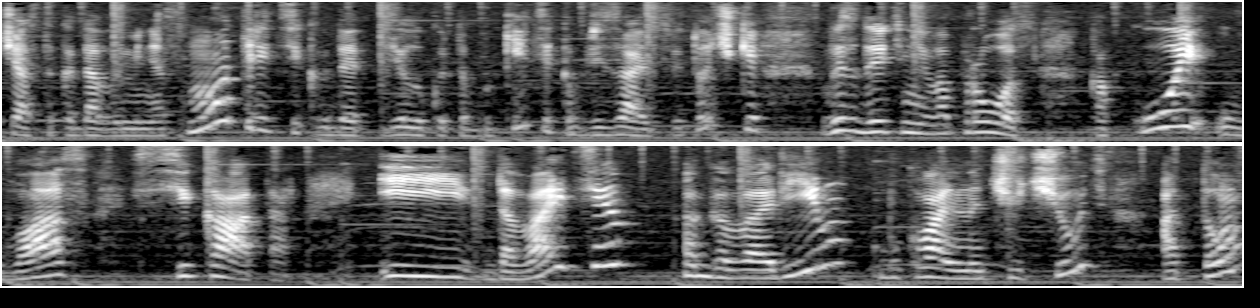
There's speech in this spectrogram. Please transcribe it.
часто, когда вы меня смотрите, когда я делаю какой-то букетик, обрезаю цветочки, вы задаете мне вопрос, какой у вас секатор. И давайте поговорим буквально чуть-чуть о том,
